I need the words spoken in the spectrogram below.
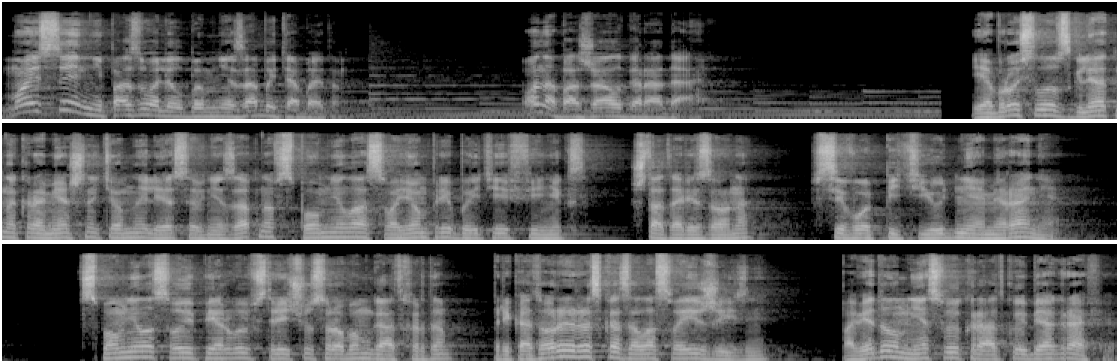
Мой сын не позволил бы мне забыть об этом. Он обожал города. Я бросила взгляд на кромешный темный лес и внезапно вспомнила о своем прибытии в Феникс – штат Аризона, всего пятью днями ранее. Вспомнила свою первую встречу с Робом Гатхардом, при которой рассказал о своей жизни, поведал мне свою краткую биографию.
